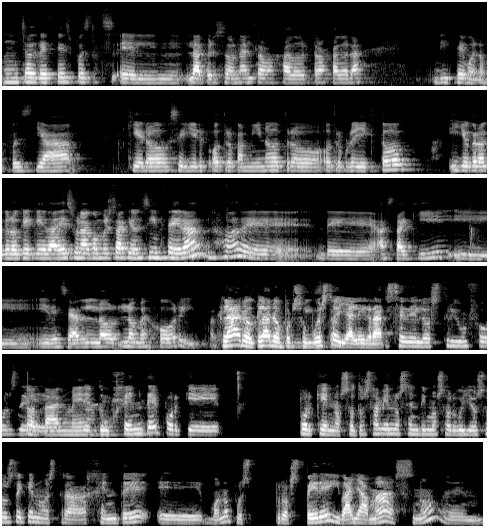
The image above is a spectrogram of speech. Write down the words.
muchas veces pues la persona, el trabajador, trabajadora dice, bueno, pues ya quiero seguir otro camino, otro, otro proyecto. Y yo creo que lo que queda es una conversación sincera, ¿no? De, de hasta aquí y, y desear lo, lo, mejor. Y, claro, claro, por supuesto, y alegrarse de los triunfos de, de tu gente, porque, porque nosotros también nos sentimos orgullosos de que nuestra gente, eh, bueno, pues prospere y vaya más, ¿no? Em,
